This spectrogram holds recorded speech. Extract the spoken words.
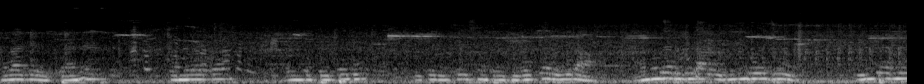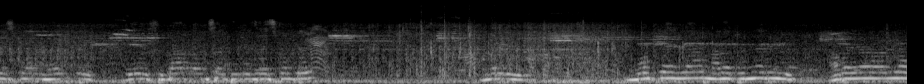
అలాగే కానీ కమలాకర్ ఇంకా పెద్దలు ఇక్కడ చేసిన ప్రతి ఒక్కరు కూడా అందరు కూడా ఈరోజు ఇంటర్నేషనల్ హెల్త్ డే శుభాకాంక్షలు తెలియజేసుకుంటూ మరి ముఖ్యంగా మనకున్నది అవయవాల్లో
